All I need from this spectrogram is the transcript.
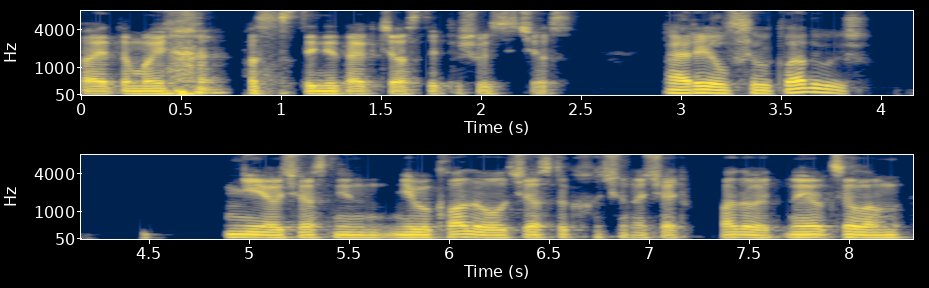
Поэтому я посты не так часто пишу сейчас. А рилсы выкладываешь? Не, я сейчас не, не выкладывал, сейчас только хочу начать выкладывать. Но я в целом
